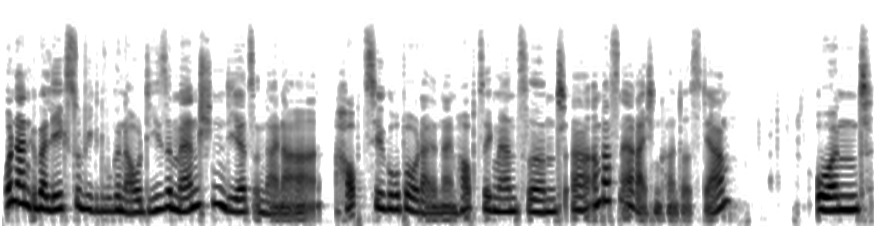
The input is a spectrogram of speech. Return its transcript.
Und dann überlegst du, wie du genau diese Menschen, die jetzt in deiner Hauptzielgruppe oder in deinem Hauptsegment sind, äh, am besten erreichen könntest, ja. Und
